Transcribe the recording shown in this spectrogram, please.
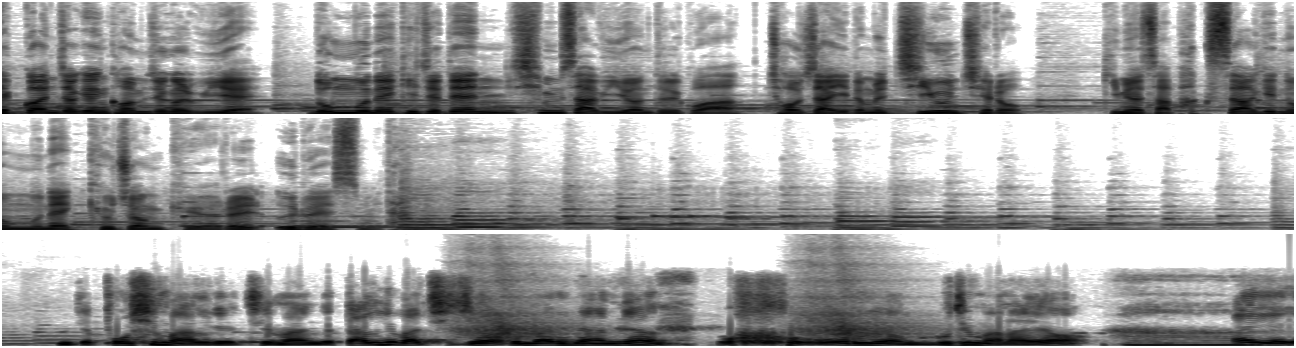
객관적인 검증을 위해 논문에 기재된 심사위원들과 저자 이름을 지운 채로 김 여사 박사학위 논문의 교정 교열을 의뢰했습니다. 이제 보시면 알겠지만 이제 딸기밭이죠. 그 말이냐면 오류가 무지 많아요. 아예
